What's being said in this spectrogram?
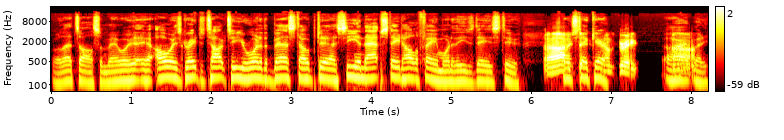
Well, that's awesome, man. Well, always great to talk to you. You're one of the best. Hope to see you in the App State Hall of Fame one of these days too. All right, take care. Sounds great. All right, uh, buddy.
